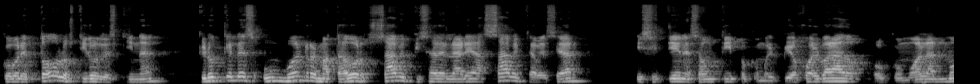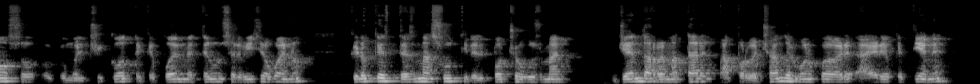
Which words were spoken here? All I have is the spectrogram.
cobre todos los tiros de esquina. Creo que él es un buen rematador, sabe pisar el área, sabe cabecear, y si tienes a un tipo como el Piojo Alvarado o como Alan Mozo o como el Chicote que pueden meter un servicio bueno, creo que te es más útil el Pocho Guzmán yendo a rematar, aprovechando el buen juego aéreo que tiene,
